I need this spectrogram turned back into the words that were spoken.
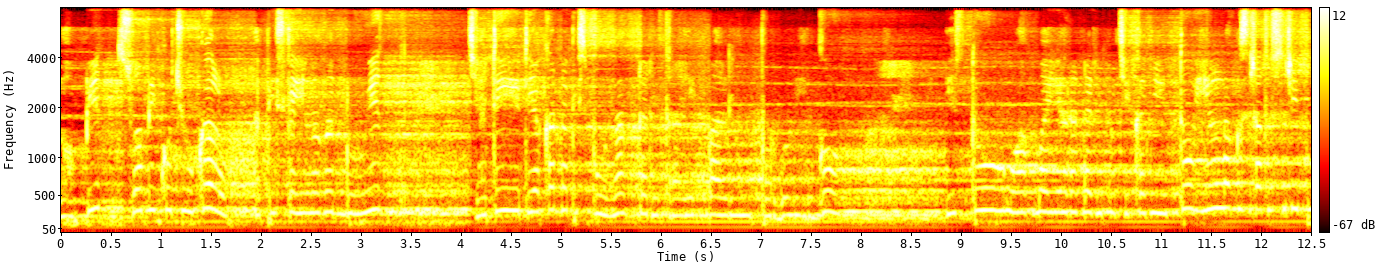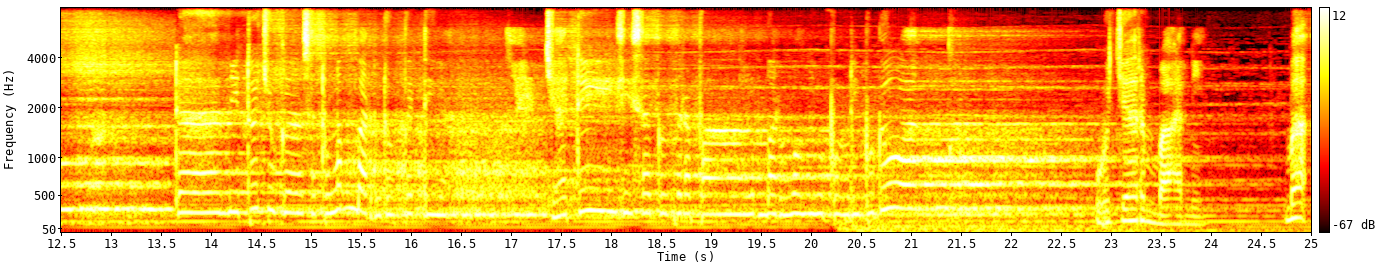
Loh Pit, suamiku juga loh habis kehilangan duit. Jadi dia kan habis pulang dari trayek Bali Probolinggo. Itu uang bayaran dari majikannya itu hilang 100 ribu. Dan itu juga satu lembar di dompet dia. Jadi sisa beberapa lembar uang 50 ribu doang. Ujar Mbak Ani. Mbak,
